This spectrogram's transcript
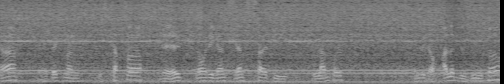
Ja, der Beckmann ist tapfer, der hält genau die ganze, ganze Zeit die Lampe, damit auch alle Besucher,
